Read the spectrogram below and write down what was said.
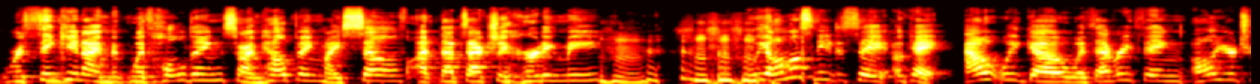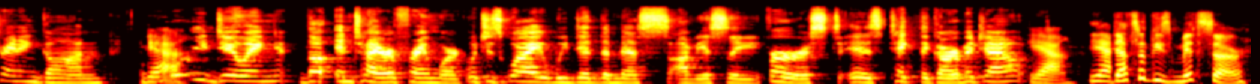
We're thinking I'm withholding, so I'm helping myself. That's actually hurting me. Mm-hmm. we almost need to say, okay, out we go with everything, all your training gone. Yeah. We're redoing the entire framework, which is why we did the myths, obviously, first, is take the garbage out. Yeah. Yeah. That's what these myths are.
